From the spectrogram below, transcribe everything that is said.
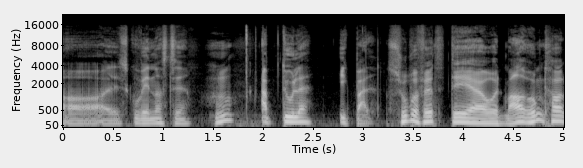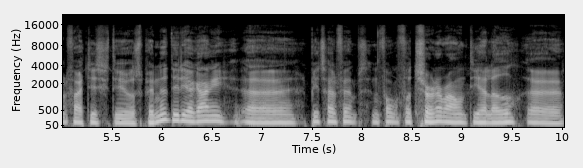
at skulle vende os til. Hmm. Abdullah Iqbal. Super fedt. Det er jo et meget ungt hold, faktisk. Det er jo spændende, det de har gang i. Uh, B93, en form for turnaround, de har lavet. Uh,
